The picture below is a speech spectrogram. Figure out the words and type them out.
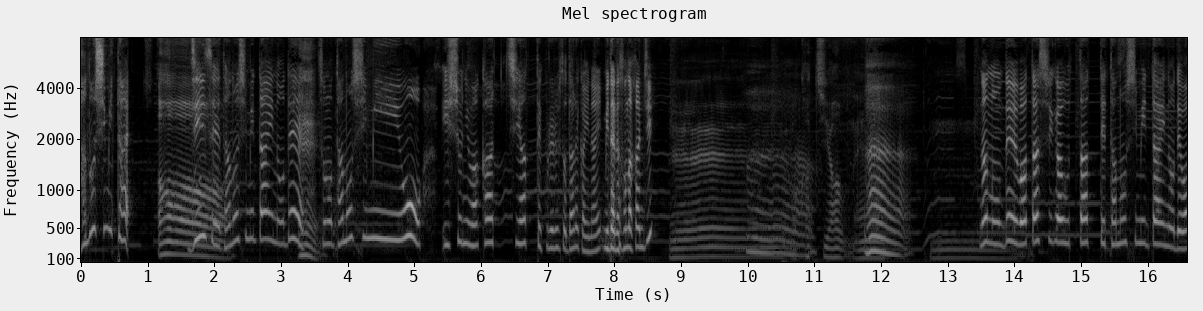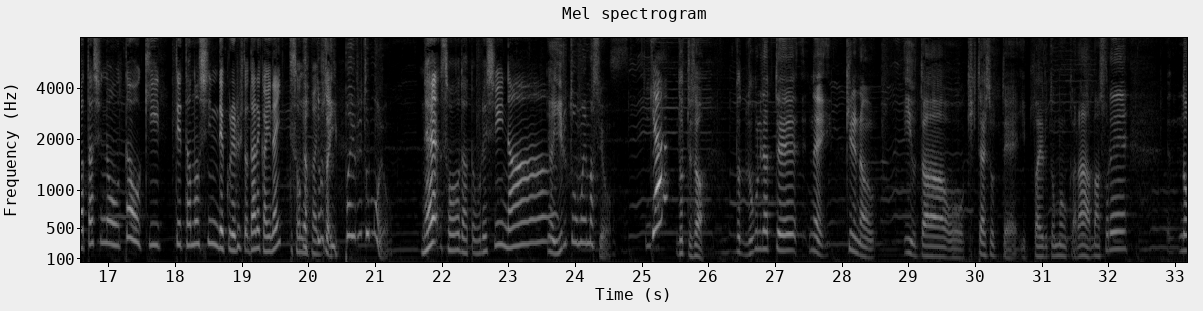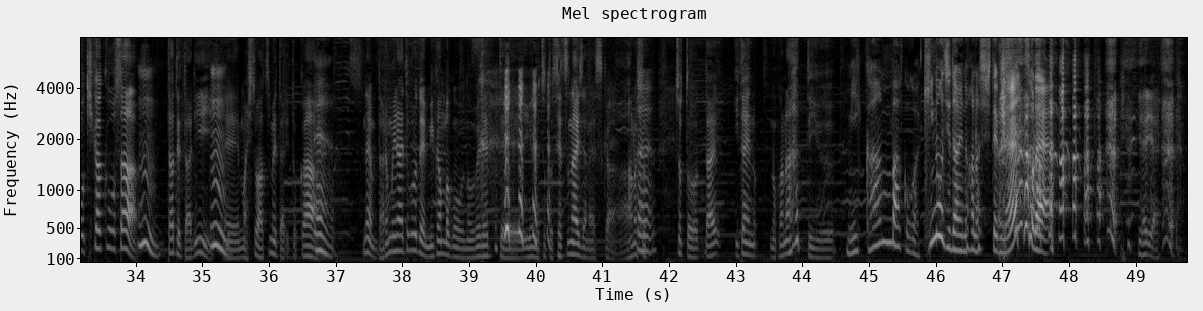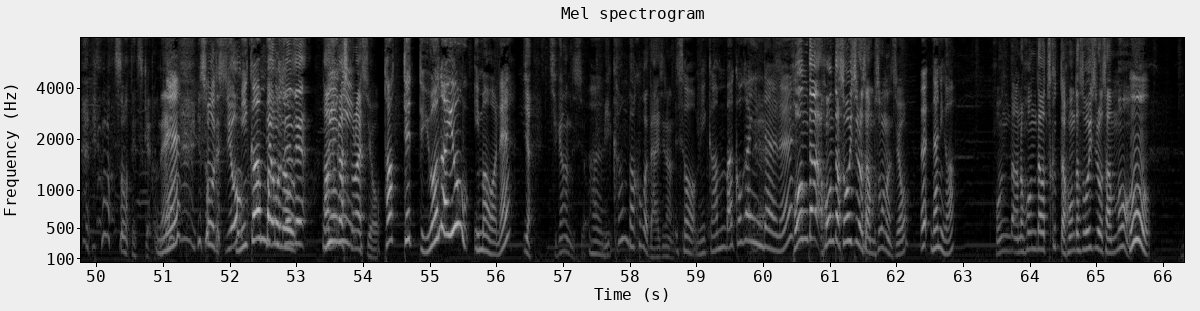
楽しみたい。人生楽しみたいので、ええ。その楽しみを一緒に分かち合ってくれる人誰かいない？みたいなそんな感じ、へえ。ん。分かち合うね。なので私が歌って楽しみたいので私の歌を聴いて楽しんでくれる人誰かいない？ってそんいやでもさな感じいっぱいいると思うよ。ねそうだと嬉しいな。いやいると思いますよ。いや。だってさだってどこにだってね綺麗ないい歌を聴きたい人っていっぱいいると思うからまあそれの企画をさ、うん。立てたり、うん。えーまあ、人を集めたりとか、えね、誰もいないところでみかん箱の上でっていうのはちょっと切ないじゃないですか。あの人、ええちょっと大痛いののかなっていう。みかん箱が木の時代の話してるねそれ。いやいやまあそうですけどね。ね。そうですよ。みかん箱のいやもう全然恥ずかしくないですよ。立ってって言わないよ今はね。いや違うんですよ、はい。みかん箱が大事なんですよ。そうみかん箱がいいんだよね。本田本田宗一郎さんもそうなんですよ。え何が？本田あのホンダを作った本田宗一郎さんも、うん。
